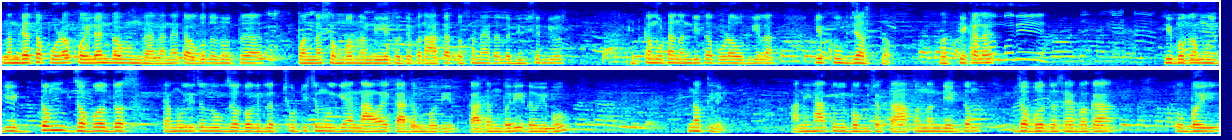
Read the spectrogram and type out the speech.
नंद्याचा पोळा पहिल्यांदा होऊन झाला. नाही तर अगोदर होतं पन्नास शंभर नंदी येत होते पण आता तसं नाही. झालं दिवसेंदिवस इतका मोठा नंदीचा पोळा होत गेला की खूप जास्त. प्रत्येकाला ही बघा मुलगी एकदम जबरदस्त. त्या मुलीचं लुक जर बघितलं छोटीशी मुलगी आहे नाव आहे कादंबरी कादंबरी रविभाऊ नकले. आणि हा तुम्ही बघू शकता हा पण नंदी एकदम जबरदस्त आहे. बघा तो बैल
